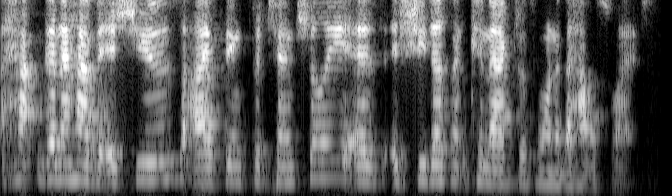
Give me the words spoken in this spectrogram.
ha- going to have issues, I think potentially, is if she doesn't connect with one of the housewives.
